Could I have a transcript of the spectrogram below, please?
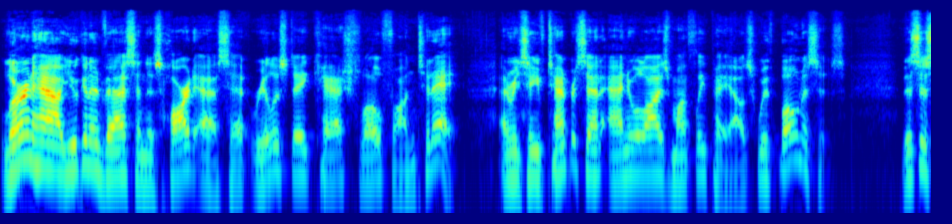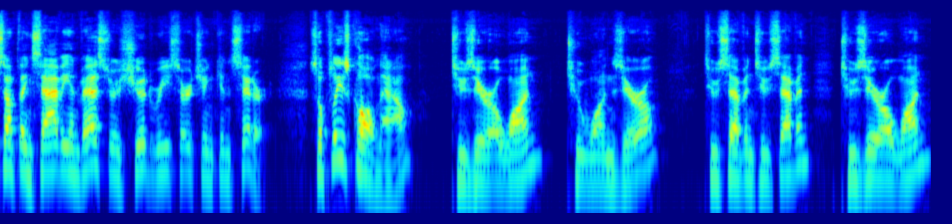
Learn how you can invest in this hard asset real estate cash flow fund today and receive 10% annualized monthly payouts with bonuses. This is something savvy investors should research and consider. So please call now 201 210 2727 201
